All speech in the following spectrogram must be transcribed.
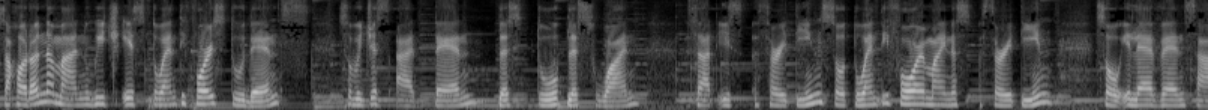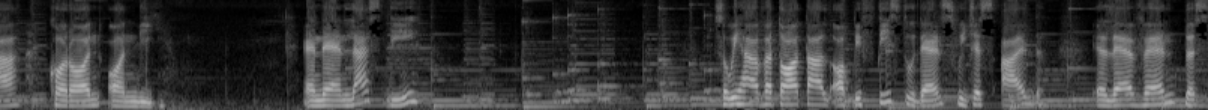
Sa Coron naman, which is 24 students, so we just add 10 plus 2 plus 1, that is 13. So, 24 minus 13, so 11 sa Coron only. And then, lastly, so we have a total of 50 students. We just add 11 plus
